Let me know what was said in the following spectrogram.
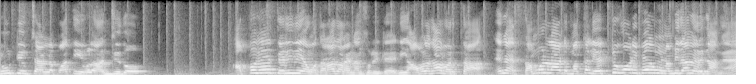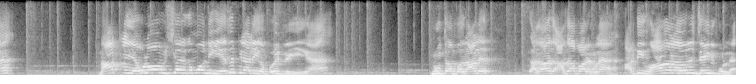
யூடியூப் சேனலை பார்த்து இவ்வளோ அஞ்சுதோ அப்போவே தெரியுது அவங்க தராதரம் என்னன்னு சொல்லிட்டு. நீங்கள் அவ்வளோதான் வருத்தா ஏங்க தமிழ்நாடு மக்கள் எட்டு கோடி பேர் உங்களை நம்பி தாங்க இருக்காங்க. நாட்டில் எவ்வளோ விஷயம் இருக்குமோ நீங்கள் எது பின்னாடி நீங்கள் போயிட்டு இருக்கீங்க? நூற்றம்பது நாள் அதாவது அதான் பாருங்களேன் அடி வாங்கினவரும் ஜெயிலுக்குள்ளே.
